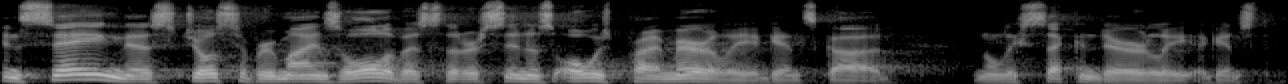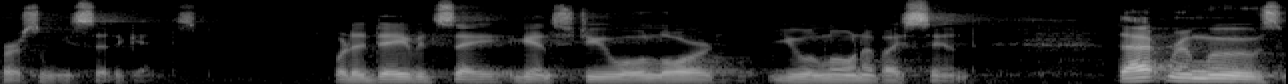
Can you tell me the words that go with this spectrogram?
In saying this, Joseph reminds all of us that our sin is always primarily against God and only secondarily against the person we sin against. What did David say? Against you, O Lord, you alone have I sinned. That removes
